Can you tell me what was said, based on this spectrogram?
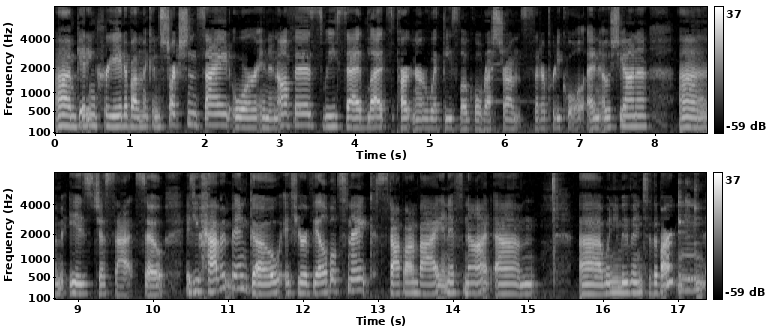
um, getting creative on the construction site or in an office, we said let's partner with these local restaurants that are pretty cool. And Oceana um, is just that. So if you haven't been, go. If you're available tonight, stop on by. And if not, um, uh, when you move into the Barton,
